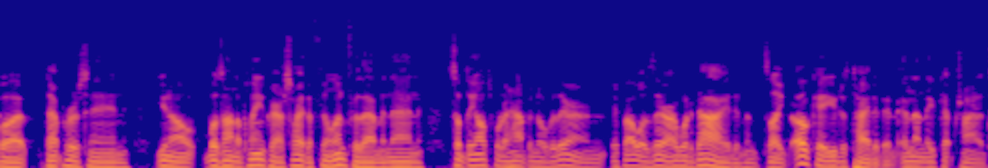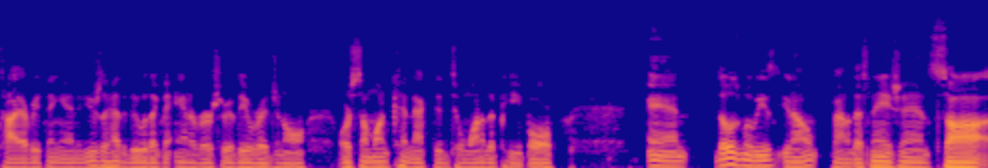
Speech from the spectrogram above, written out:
but that person, you know, was on a plane crash, so I had to fill in for them, and then something else would have happened over there, and if I was there, I would have died. And it's like, okay, you just tied it in, and then they kept trying to tie everything in. It usually had to do with like the anniversary of the original or someone connected to one of the people, and those movies, you know, Final Destination, Saw,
